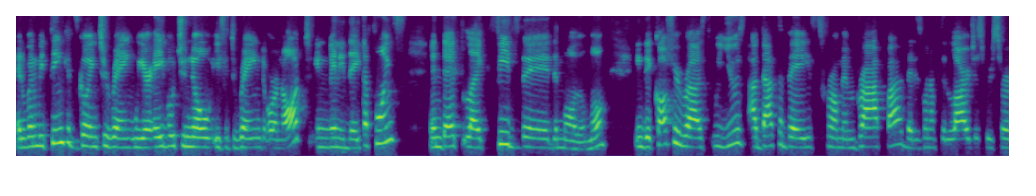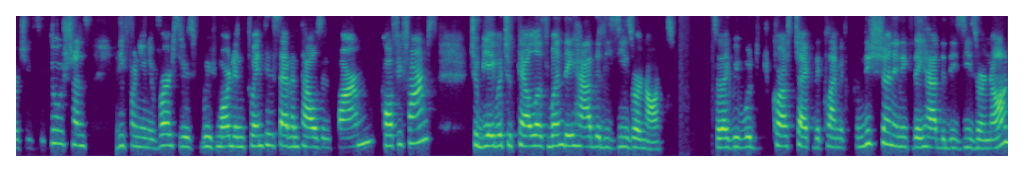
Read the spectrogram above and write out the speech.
And when we think it's going to rain, we are able to know if it rained or not in many data points. And that like feeds the, the model, no? In the coffee rust, we use a database from Embrapa, that is one of the largest research institutions, different universities with more than 27,000 farm coffee farms to be able to tell us when they had the disease or not. So like we would cross check the climate condition and if they had the disease or not.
